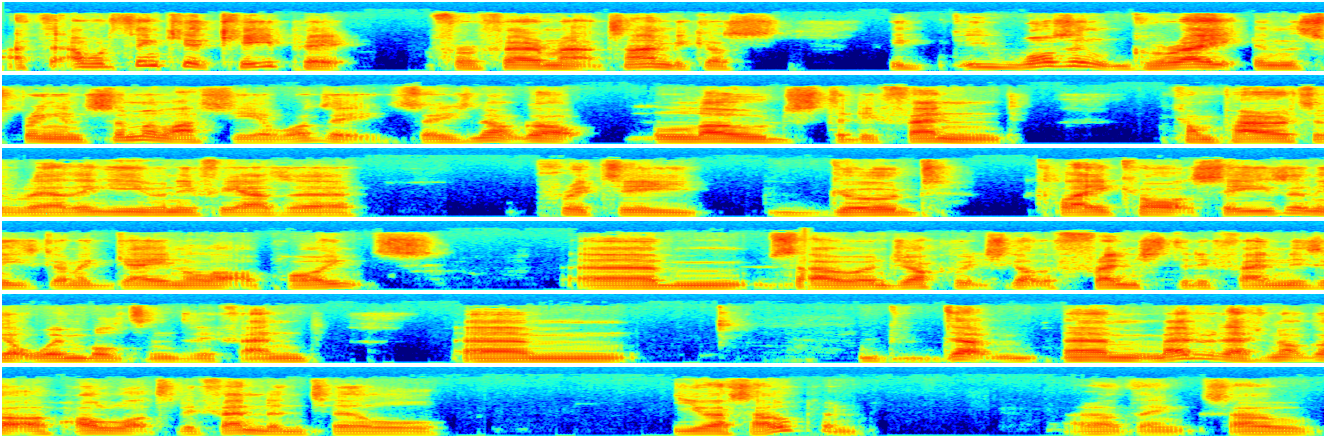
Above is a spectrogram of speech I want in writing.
I, th- I would think he'll keep it for a fair amount of time because he, he wasn't great in the spring and summer last year, was he? So he's not got loads to defend comparatively. I think even if he has a pretty good clay court season, he's going to gain a lot of points. Um, so and Djokovic's got the French to defend. He's got Wimbledon to defend. Um, um, Medvedev's not got a whole lot to defend until US Open. I don't think so.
